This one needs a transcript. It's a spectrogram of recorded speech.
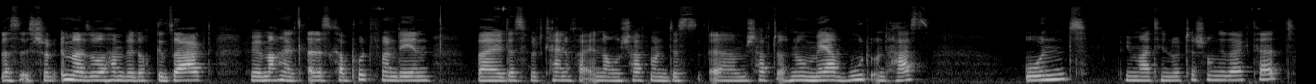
das ist schon immer so, haben wir doch gesagt, wir machen jetzt alles kaputt von denen, weil das wird keine Veränderung schaffen und das ähm, schafft auch nur mehr Wut und Hass. Und wie Martin Luther schon gesagt hat,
